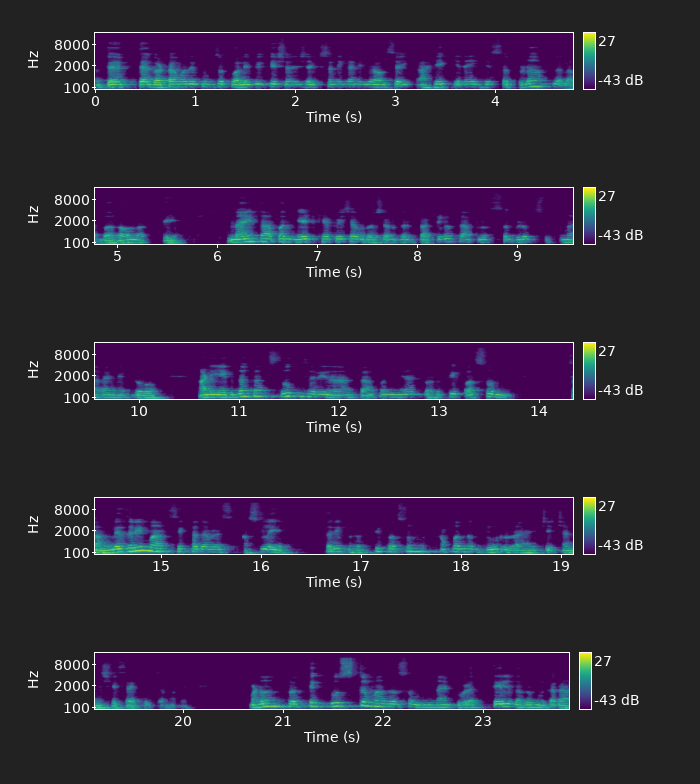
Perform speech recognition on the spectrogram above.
त्या त्या गटामध्ये तुमचं क्वालिफिकेशन शैक्षणिक आणि व्यावसायिक आहे की नाही हे सगळं आपल्याला बघावं लागते. नाही तर आपण नेट कॅफेच्या भरोशावर जर टाकलं तर आपलं सगळं चुकणार आहे मित्र. आणि एकदा का चूक झाली ना तर आपण या भरतीपासून चांगले जरी मार्क्स एखाद्या वेळेस असले तरी भरतीपासून आपण दूर राहायचे चान्सेस आहेत त्याच्यामध्ये. म्हणून प्रत्येक गोष्ट माझं असं म्हणणं आहे डोळ्यात तेल घालून करा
